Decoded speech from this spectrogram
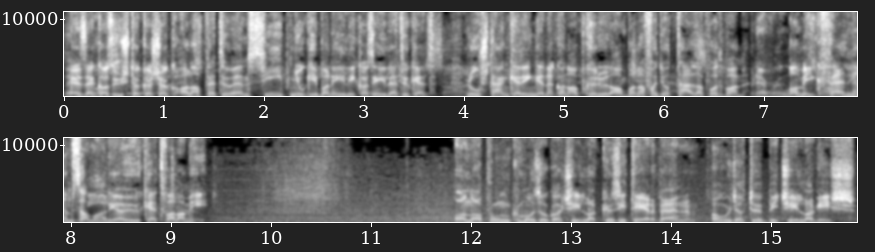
Ezek az üstökösök alapvetően szép nyugiban élik az életüket. Lustán keringenek a nap körül abban a fagyott állapotban, amíg fel nem zavarja őket valami. A napunk mozog a csillagközi térben, ahogy a többi csillag is.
